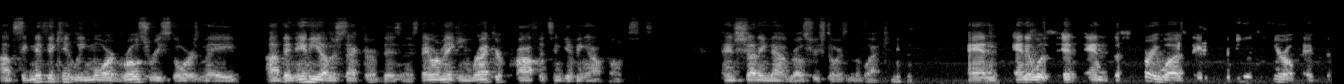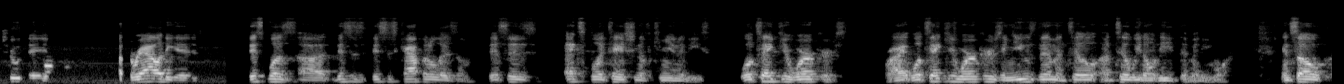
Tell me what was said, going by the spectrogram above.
Uh, significantly more grocery stores made uh, than any other sector of business. They were making record profits and giving out bonuses and shutting down grocery stores in the black community and and it was it and the story was they attributed to hero pay. The truth is, the reality is, this was uh, this is this is capitalism. This is exploitation of communities. We'll take your workers, right? We'll take your workers and use them until until we don't need them anymore. And so,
